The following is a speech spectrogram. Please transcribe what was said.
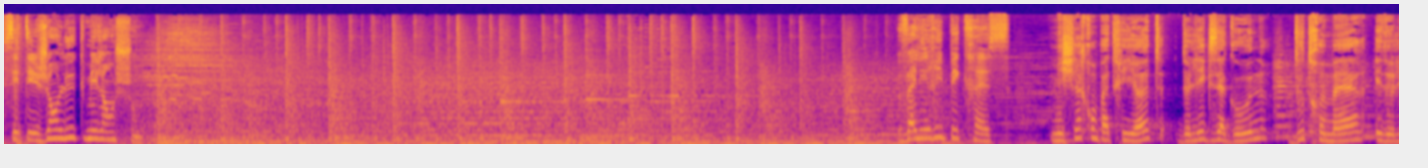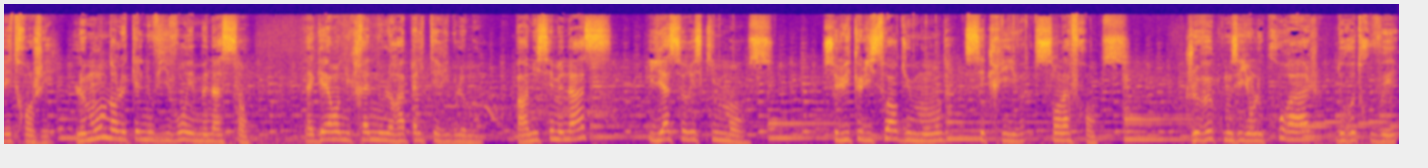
C'était Jean-Luc Mélenchon. Valérie Pécresse. Mes chers compatriotes de l'Hexagone, d'outre-mer et de l'étranger, le monde dans lequel nous vivons est menaçant. La guerre en Ukraine nous le rappelle terriblement. Parmi ces menaces, il y a ce risque immense, celui que l'histoire du monde s'écrive sans la France. Je veux que nous ayons le courage de retrouver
